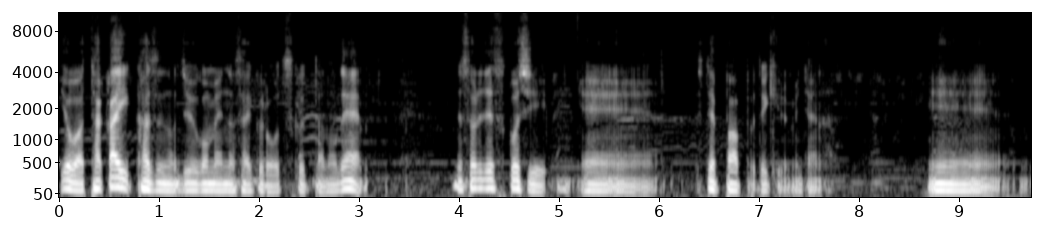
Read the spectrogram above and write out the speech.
要は高い数の15面のサイコロを作ったので、でそれで少し、えーステップアップできるみたいな、えー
